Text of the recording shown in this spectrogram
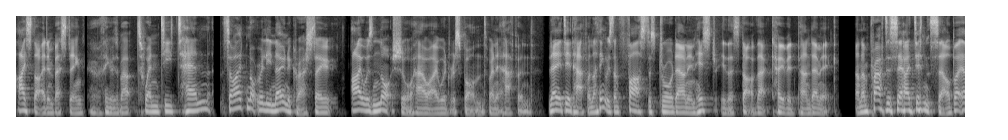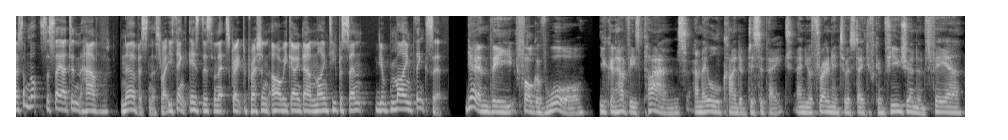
I started investing, oh, I think it was about 2010. So I'd not really known a crash. So I was not sure how I would respond when it happened. Then it did happen. I think it was the fastest drawdown in history, the start of that COVID pandemic. And I'm proud to say I didn't sell, but I'm not to say I didn't have nervousness, right? You think, is this the next Great Depression? Are we going down 90%? Your mind thinks it. Yeah, in the fog of war, you can have these plans and they all kind of dissipate, and you're thrown into a state of confusion and fear.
